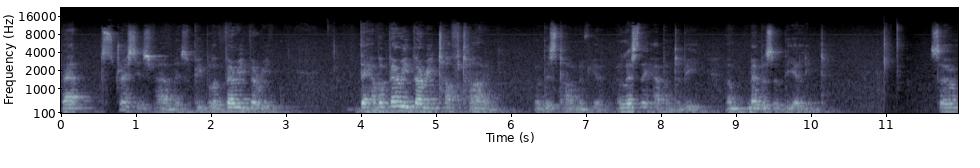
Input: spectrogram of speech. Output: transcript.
That stresses families. People are very, very, they have a very, very tough time at this time of year, unless they happen to be um, members of the elite. So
